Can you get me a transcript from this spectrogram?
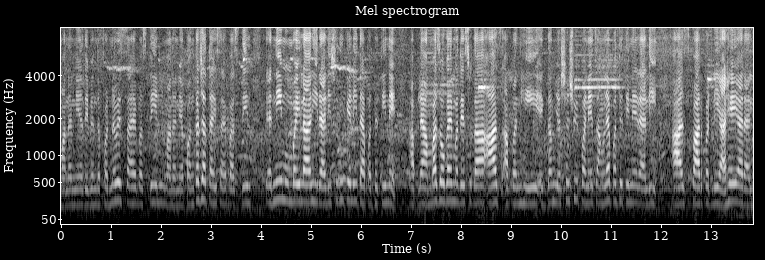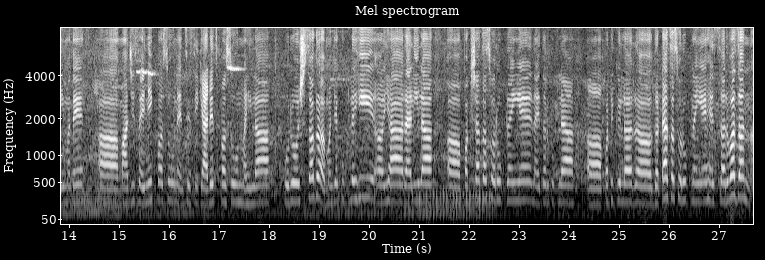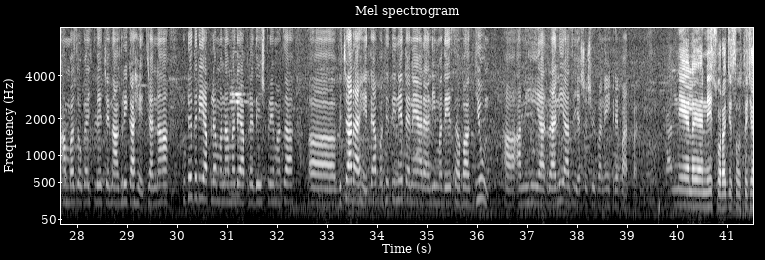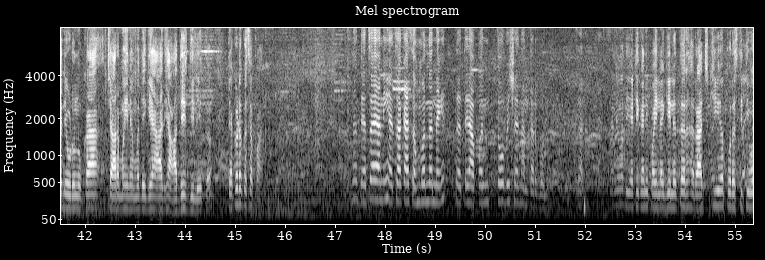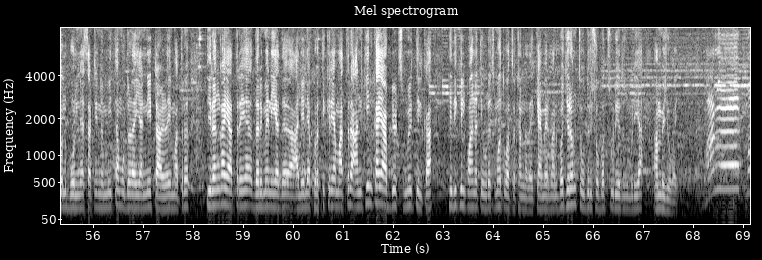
माननीय देवेंद्र फडणवीस साहेब असतील माननीय पंकजाताई साहेब असतील त्यांनी मुंबईला ही रॅली सुरू केली त्या पद्धतीने. आपल्या अंबाजोगाईमध्ये सुद्धा आज आपण ही एकदम यशस्वीपणे चांगल्या पद्धतीने रॅली आज पार पडली आहे. या रॅलीमध्ये माजी सैनिकपासून एन सी सी कॅडेट्सपासून महिला पुरुष सगळं म्हणजे कुठलेही ह्या रॅलीला पक्षाचं स्वरूप नाही आहे नाहीतर कुठल्या पर्टिक्युलर गटाचं स्वरूप नाही आहे हे सर्वजण अंबाजोगाईतले जे नागरिक आहेत ज्यांना कुठेतरी आपल्या मनामध्ये आपल्या देशप्रेमाचा विचार आहे. त्या पद्धतीने त्याने या रॅलीमध्ये सहभाग घेऊन आम्ही ही या रॅली आज यशस्वीपणे इकडे पार पाडली. काल न्यायालयाने स्वराज्य संस्थेच्या निवडणुका चार महिन्यामध्ये घ्या आधी आदेश दिले तर त्याकडं कसं पाहतो? न त्याचा आणि ह्याचा काय संबंध नाही तर ते आपण तो विषय नंतर बोलू. धन्यवाद. या ठिकाणी पाहिलं गेलं तर राजकीय परिस्थितीवर बोलण्यासाठी नमिता मुदळा यांनी टाळले मात्र तिरंगा यात्रे दरम्यान या द- आलेल्या प्रतिक्रिया मात्र आणखीन काही अपडेट्स मिळतील का हे देखील पाहणं तेवढंच महत्त्वाचं ठरणार आहे. कॅमेरामॅन बजरंग चौधरीसोबत सूर्य दुंबडिया आंबेजोगाई.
